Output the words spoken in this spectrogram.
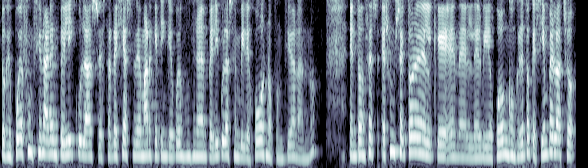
Lo que puede funcionar en películas, estrategias de marketing que pueden funcionar en películas, en videojuegos no funcionan, ¿no? Entonces, es un sector en el que, en el del videojuego en concreto, que siempre lo ha hecho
